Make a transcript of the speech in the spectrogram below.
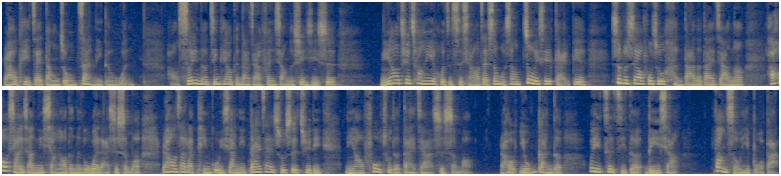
然后可以在当中站立得稳。好，所以呢，今天要跟大家分享的讯息是：你要去创业，或者是想要在生活上做一些改变，是不是要付出很大的代价呢？好好想一想，你想要的那个未来是什么，然后再来评估一下，你待在舒适区里，你要付出的代价是什么，然后勇敢的为自己的理想放手一搏吧。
